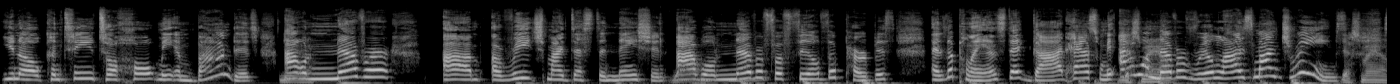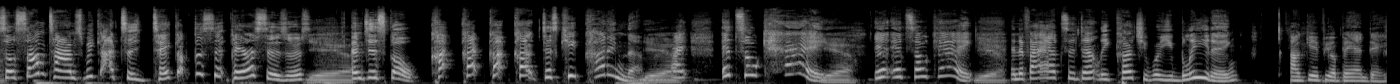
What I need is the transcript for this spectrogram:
you know, continue to hold me in bondage, I'll never um, uh, reach my destination. I will never fulfill the purpose and the plans that God has for me. Yes, I will ma'am. never realize my dreams. Yes, ma'am. So sometimes we got to take up the pair of scissors yeah. and just go cut, cut, cut, cut. Just keep cutting them. Yeah. Right? It's okay. yeah. It, it's okay. Yeah. And if I accidentally cut you where you're bleeding, I'll give you a band aid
